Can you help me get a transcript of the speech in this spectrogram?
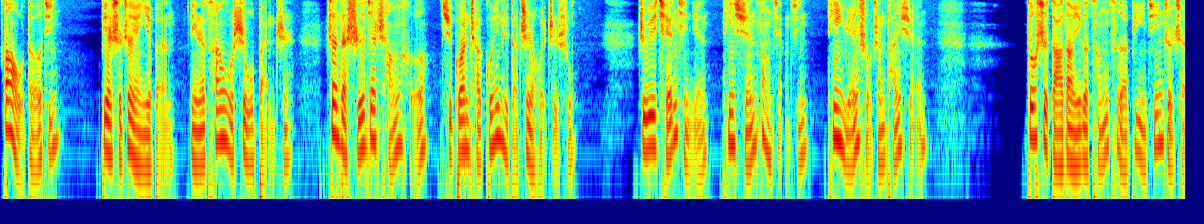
《道德经》便是这样一本令人参悟事物本质、站在时间长河去观察规律的智慧之书。至于前几年听玄奘讲经、听袁守诚谈玄，都是达到一个层次的必经之程。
